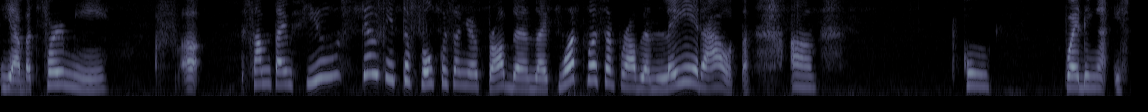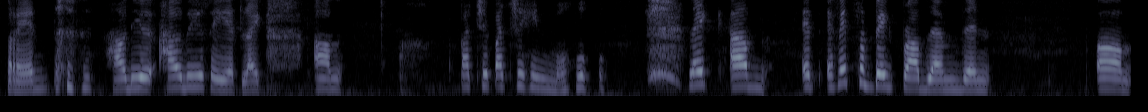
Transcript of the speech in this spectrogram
yeah but for me uh, sometimes you still need to focus on your problem. Like what was the problem? Lay it out. Um kung pwede nga spread how do you how do you say it? Like um patsi-patsihin mo. Like um it, if it's a big problem then um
